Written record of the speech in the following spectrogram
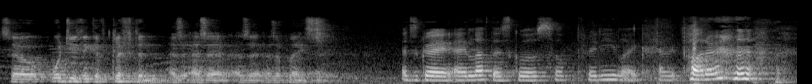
So, what do you think of Clifton as a, as a, as a, as a place? It's great. I love the school. It's so pretty, like Harry Potter.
